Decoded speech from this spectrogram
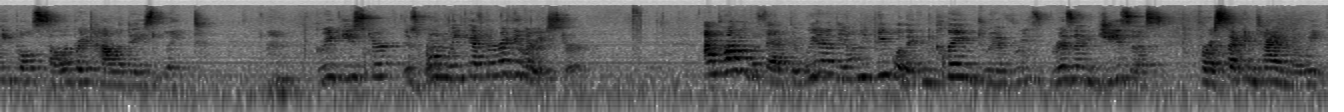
people celebrate holidays late. Greek Easter is one week after regular Easter. I'm proud of the fact that we are the only people that can claim to have risen Jesus for a second time in a week.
